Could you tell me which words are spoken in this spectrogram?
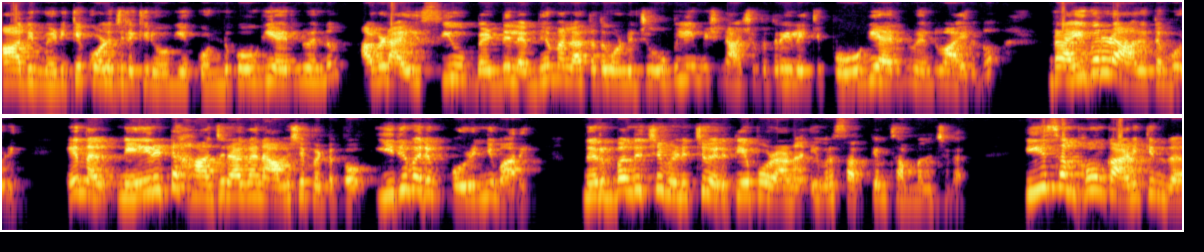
ആദ്യം മെഡിക്കൽ കോളേജിലേക്ക് രോഗിയെ കൊണ്ടുപോവുകയായിരുന്നുവെന്നും അവിടെ ഐ സിയു ബെഡ് ലഭ്യമല്ലാത്തത് കൊണ്ട് ജൂബിലി മിഷൻ ആശുപത്രിയിലേക്ക് പോവുകയായിരുന്നു എന്നുമായിരുന്നു ഡ്രൈവറുടെ ആദ്യത്തെ മൊഴി. എന്നാൽ നേരിട്ട് ഹാജരാകാൻ ആവശ്യപ്പെട്ടപ്പോൾ ഇരുവരും ഒഴിഞ്ഞു മാറി. നിർബന്ധിച്ച് വിളിച്ചു വരുത്തിയപ്പോഴാണ് ഇവർ സത്യം സമ്മതിച്ചത്. ഈ സംഭവം കാണിക്കുന്നത്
